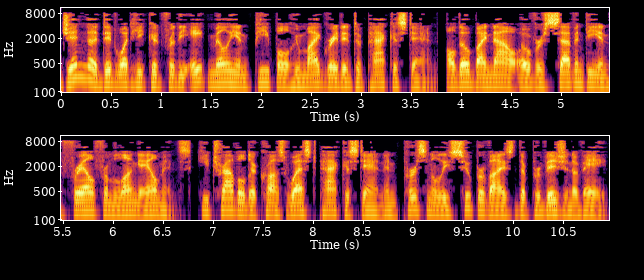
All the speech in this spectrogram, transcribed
Jinnah did what he could for the 8 million people who migrated to Pakistan, although by now over 70 and frail from lung ailments, he travelled across West Pakistan and personally supervised the provision of aid.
